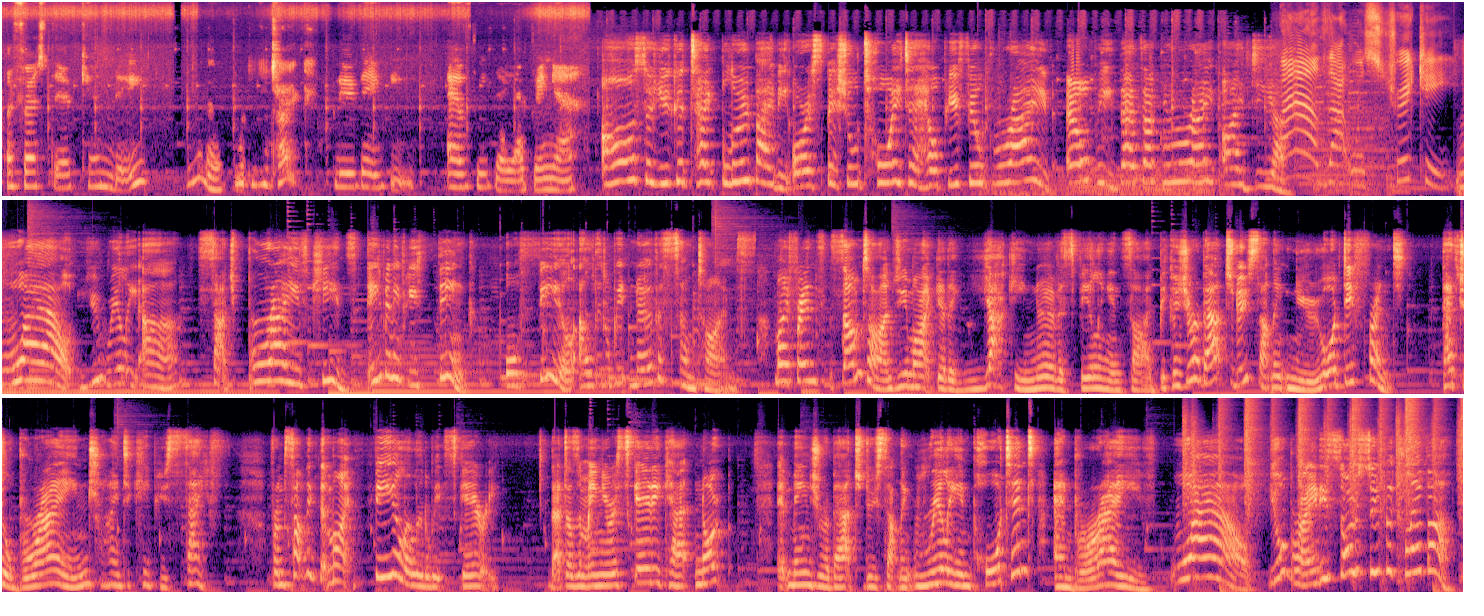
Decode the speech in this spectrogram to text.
My first day of candy, Yeah, what did you take? blue baby. Every day I bring her. Oh, so you could take Blue Baby or a special toy to help you feel brave. LP, that's a great idea. Wow, that was tricky. Wow, you really are such brave kids, even if you think or feel a little bit nervous sometimes. My friends, sometimes you might get a yucky, nervous feeling inside because you're about to do something new or different. That's your brain trying to keep you safe from something that might feel a little bit scary. That doesn't mean you're a scaredy cat. Nope. It means you're about to do something really important and brave. Wow, your brain is so super clever.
